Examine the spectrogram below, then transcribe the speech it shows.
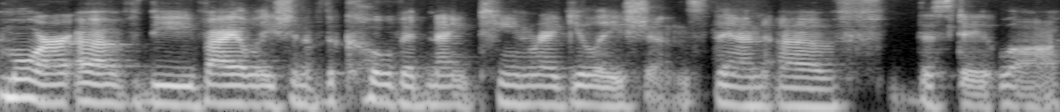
more of the violation of the COVID 19 regulations than of the state law.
